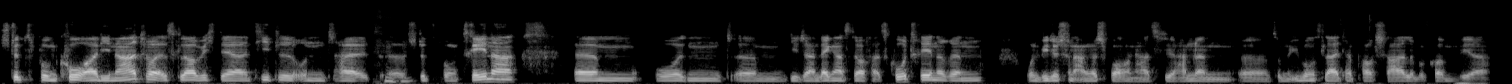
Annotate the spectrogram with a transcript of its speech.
Stützpunkt Koordinator ist, glaube ich, der Titel und halt äh, mhm. Stützpunkt Trainer. Ähm, und ähm, die Jan Lengersdorf als Co-Trainerin. Und wie du schon angesprochen hast, wir haben dann äh, so eine Übungsleiterpauschale bekommen wir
